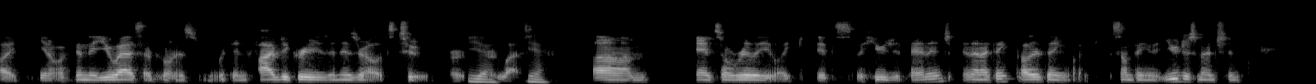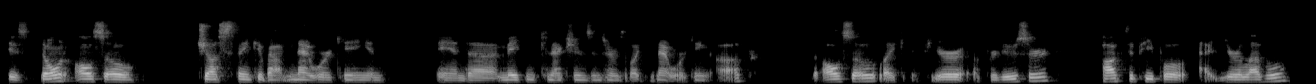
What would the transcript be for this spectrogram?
like you know if in the us everyone is within five degrees in israel it's two or, Yeah, or less. yeah. Um and so really like it's a huge advantage. And then i think the other thing like something that you just mentioned is don't also just think about networking and and uh, making connections in terms of like networking up but also like if you're a producer talk to people at your level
